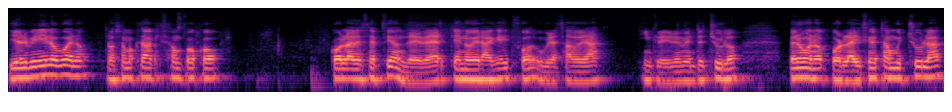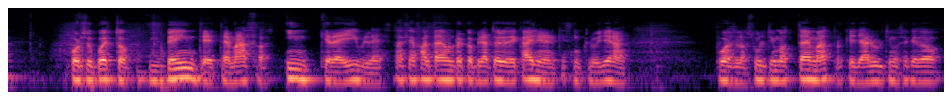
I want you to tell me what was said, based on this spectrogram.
Y el vinilo, bueno, nos hemos quedado quizá un poco con la decepción de ver que no era Gatefold, hubiera estado ya increíblemente chulo, pero bueno, por la edición está muy chula. Por supuesto, 20 temazos increíbles. Hacía falta un recopilatorio de Kylie en el que se incluyeran pues los últimos temas, porque ya el último se quedó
